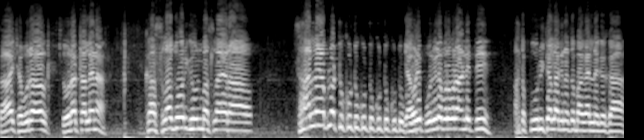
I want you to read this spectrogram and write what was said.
काय छबुराव जोरात चाललाय ना? कसला जोर घेऊन बसलाय राव? चाललंय आपलं टुकू टुकू टुकू टुकू टुकू. यावेळी पोरीला बरोबर आणले ती. आता पोरीच्या लग्नाचं बघायला नका का?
